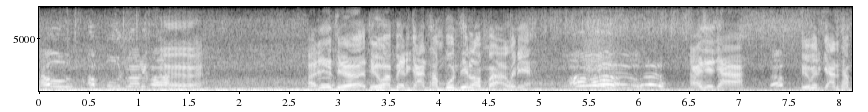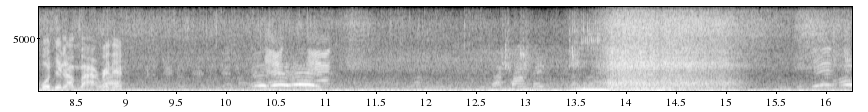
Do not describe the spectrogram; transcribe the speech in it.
เอาเอาปูนมาดีกว่าเอออันนี้ถือถือว่าเป็นการทำบุญที่ลำบากไหมเนี่ยเอาเอาเออไอ้เจชาครับถือเป็นการทำบุญที่ลำบากไหมเนี่ยเฮ้ยเฮ้ยเฮ้ยทางทางเด็กโอ้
